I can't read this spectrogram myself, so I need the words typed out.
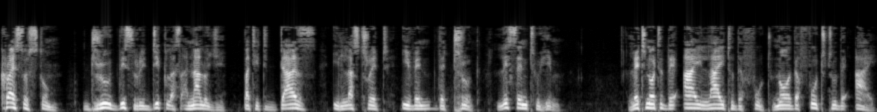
Chrysostom drew this ridiculous analogy, but it does illustrate even the truth. Listen to him. Let not the eye lie to the foot, nor the foot to the eye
